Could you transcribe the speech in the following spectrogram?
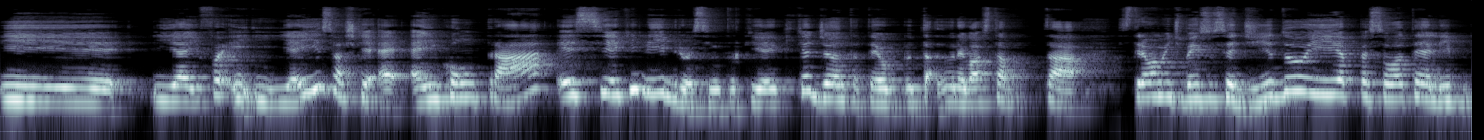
E, e aí foi. E, e é isso, acho que é, é, encontrar esse equilíbrio, assim, porque o que, que, adianta ter. O, tá, o negócio tá, tá extremamente bem sucedido e a pessoa ter ali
